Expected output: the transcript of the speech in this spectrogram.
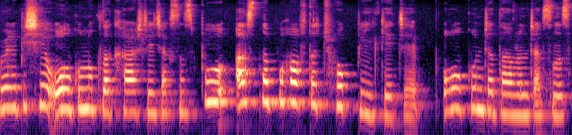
böyle bir şeyi olgunlukla karşılayacaksınız. Bu aslında bu hafta çok bilgece, olgunca davranacaksınız.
